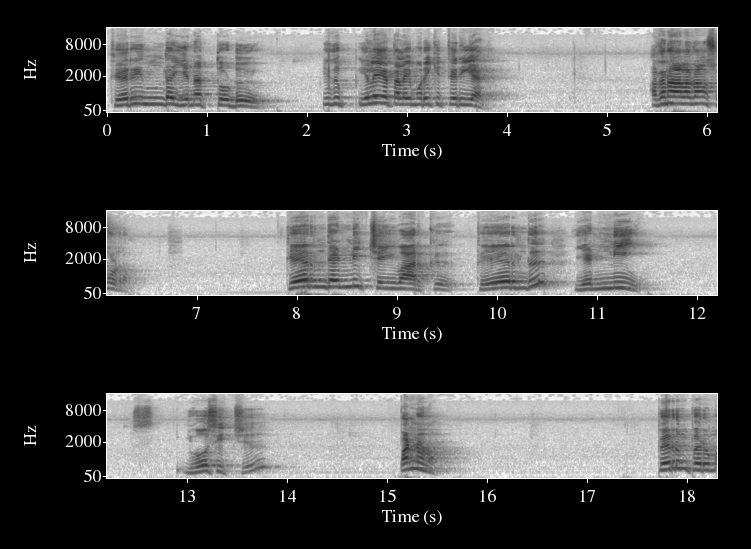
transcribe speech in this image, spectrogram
தெரிந்த இனத்தொடு இது இளைய தலைமுறைக்கு தெரியாது. அதனால தான் சொல்கிறோம் தேர்ந்தெண்ணி செய்வார்க்கு. தேர்ந்து எண்ணி யோசித்து பண்ணணும். பெரும் பெரும்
